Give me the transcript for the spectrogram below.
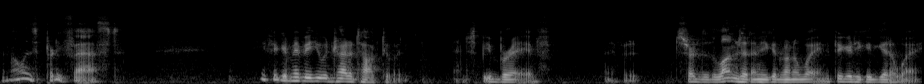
And always pretty fast. He figured maybe he would try to talk to it and just be brave. If it started to lunge at him, he could run away, and he figured he could get away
